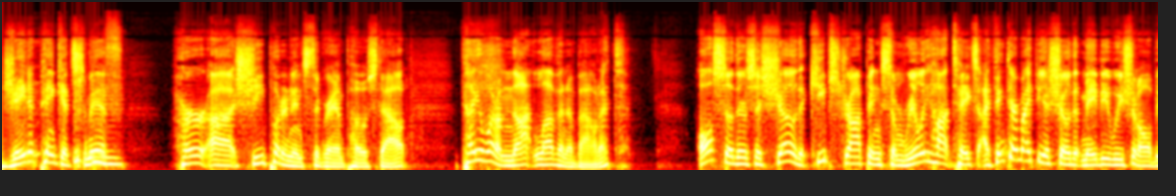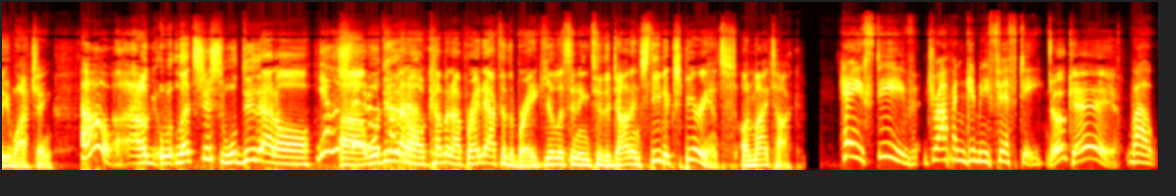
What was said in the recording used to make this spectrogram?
Jada Pinkett Smith, her uh, she put an Instagram post out. Tell you what I'm not loving about it. Also, there's a show that keeps dropping some really hot takes. I think there might be a show that maybe we should all be watching. Oh, Uh, let's just we'll do that all. Yeah, let's do uh, we'll do that coming all up. coming up right after the break. You're listening to the Don and Steve Experience on My Talk. hey, Steve, drop and give me 50. Okay. Wow.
